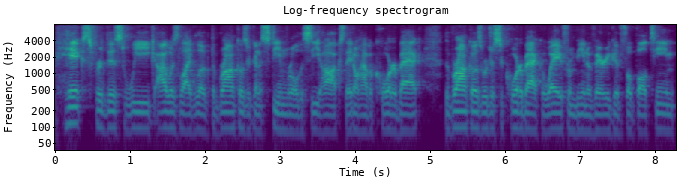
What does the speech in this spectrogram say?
picks for this week, I was like, look, the Broncos are going to steamroll the Seahawks. They don't have a quarterback. The Broncos were just a quarterback away from being a very good football team.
